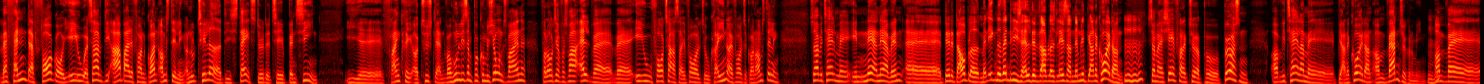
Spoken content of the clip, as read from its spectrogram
hvad fanden der foregår i EU, at så har de arbejdet for en grøn omstilling, og nu tillader de statsstøtte til benzin i øh, Frankrig og Tyskland, hvor hun ligesom på kommissionens vegne får lov til at forsvare alt, hvad, hvad EU foretager sig i forhold til Ukraine og i forhold til grøn omstilling. Så har vi talt med en nær, nær ven af dette dagblad, men ikke nødvendigvis alle dette dagblads læsere, nemlig Bjarne Korydon, mm-hmm. som er chefredaktør på Børsen, og vi taler med Bjarne Korydon om verdensøkonomien, mm-hmm. om hvad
